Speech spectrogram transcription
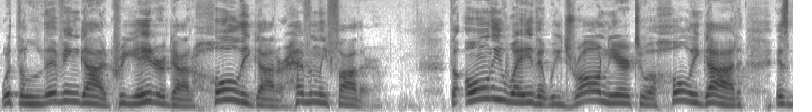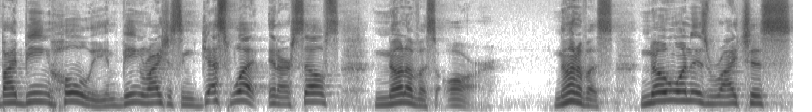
with the living God, Creator God, Holy God, our Heavenly Father. The only way that we draw near to a holy God is by being holy and being righteous. And guess what? In ourselves, none of us are. None of us. No one is righteous,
